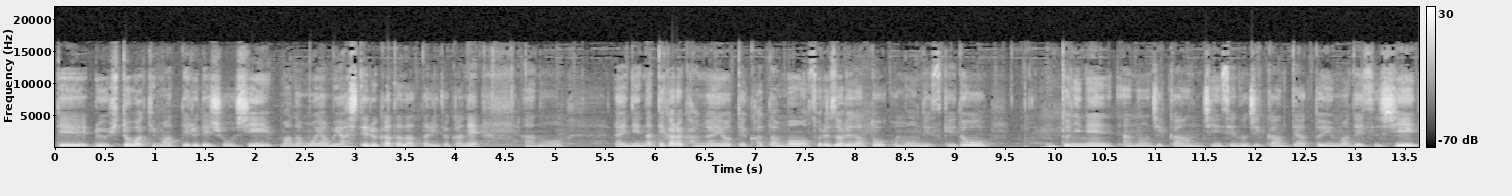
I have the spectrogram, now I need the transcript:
てる人は決まってるでしょうしまだモヤモヤしてる方だったりとかねあの来年になってから考えようっていう方もそれぞれだと思うんですけど本当にねあの時間人生の時間ってあっという間ですし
